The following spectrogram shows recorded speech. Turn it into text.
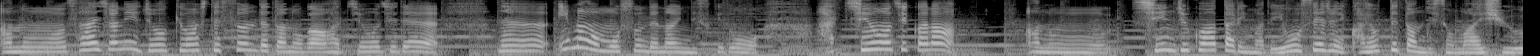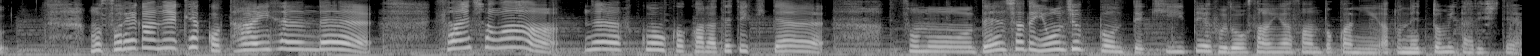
あのー、最初に上京して住んでたのが八王子で、ね、今はもう住んでないんですけど、八王子から、あのー、新宿あたりまで養成所に通ってたんですよ、毎週。もうそれがね、結構大変で、最初はね、福岡から出てきて、その、電車で40分って聞いて、不動産屋さんとかに、あとネット見たりして、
